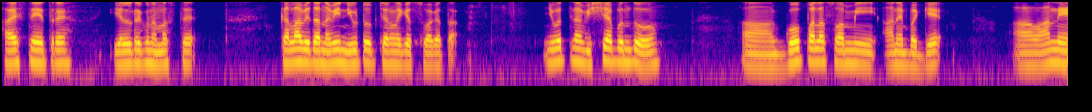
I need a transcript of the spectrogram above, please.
ಹಾಯ್ ಸ್ನೇಹಿತರೆ, ಎಲ್ರಿಗೂ ನಮಸ್ತೆ. ಕಲಾವಿದ ನವೀನ್ ಯೂಟ್ಯೂಬ್ ಚಾನಲ್ಗೆ ಸ್ವಾಗತ. ಇವತ್ತಿನ ವಿಷಯ ಬಂದು ಗೋಪಾಲಸ್ವಾಮಿ ಆನೆ ಬಗ್ಗೆ. ಆ ಆನೆ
